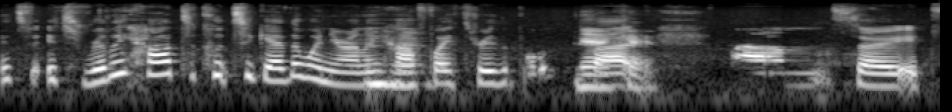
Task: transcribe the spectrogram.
it's it's really hard to put together when you're only halfway through the book. Mm-hmm. Yeah, but, okay. Um, so it's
